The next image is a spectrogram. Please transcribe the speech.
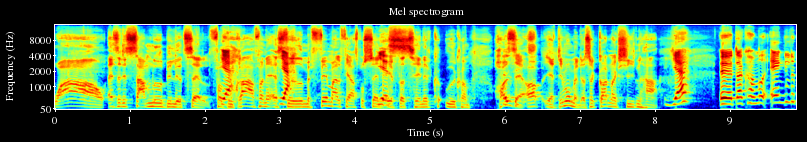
Wow, altså det samlede billetsalg for Ja. biograferne er Ja. steget med 75 procent Yes. efter Tenet ko- udkom. Hold da Præcis. op, ja det må man da så godt nok sige, den har. Ja, øh, der er kommet enkelte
